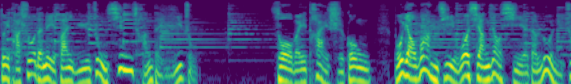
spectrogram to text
对他说的那番语重心长的遗嘱。作为太史公，不要忘记我想要写的论著。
